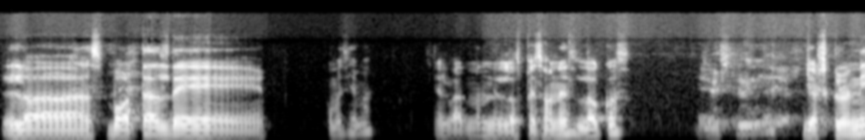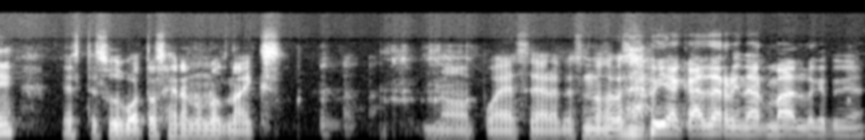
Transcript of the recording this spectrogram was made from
Las botas de. ¿Cómo se llama? El Batman de los pezones locos. George Clooney. George Clooney, este, sus botas eran unos Nikes. No puede ser. no no sabía. Acabas de arruinar más lo que tenía.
